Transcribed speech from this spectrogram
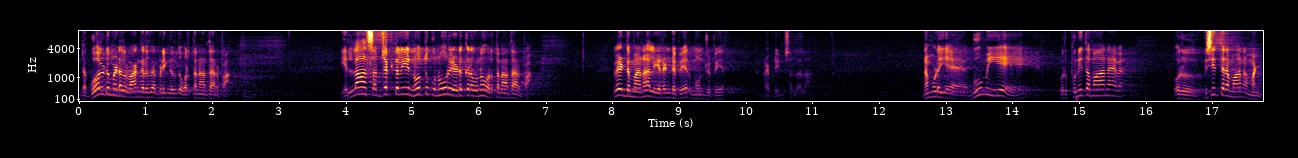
இந்த கோல்டு மெடல் வாங்குறது அப்படிங்கிறது ஒருத்தனாக தான் இருப்பான். எல்லா சப்ஜெக்ட்லேயும் நூற்றுக்கு நூறு எடுக்கிறவனும் ஒருத்தனாக தான் இருப்பான். வேண்டுமானால் இரண்டு பேர் மூன்று பேர் அப்படின்னு சொல்லலாம். நம்முடைய பூமியே ஒரு புனிதமான ஒரு விசித்திரமான மண்.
